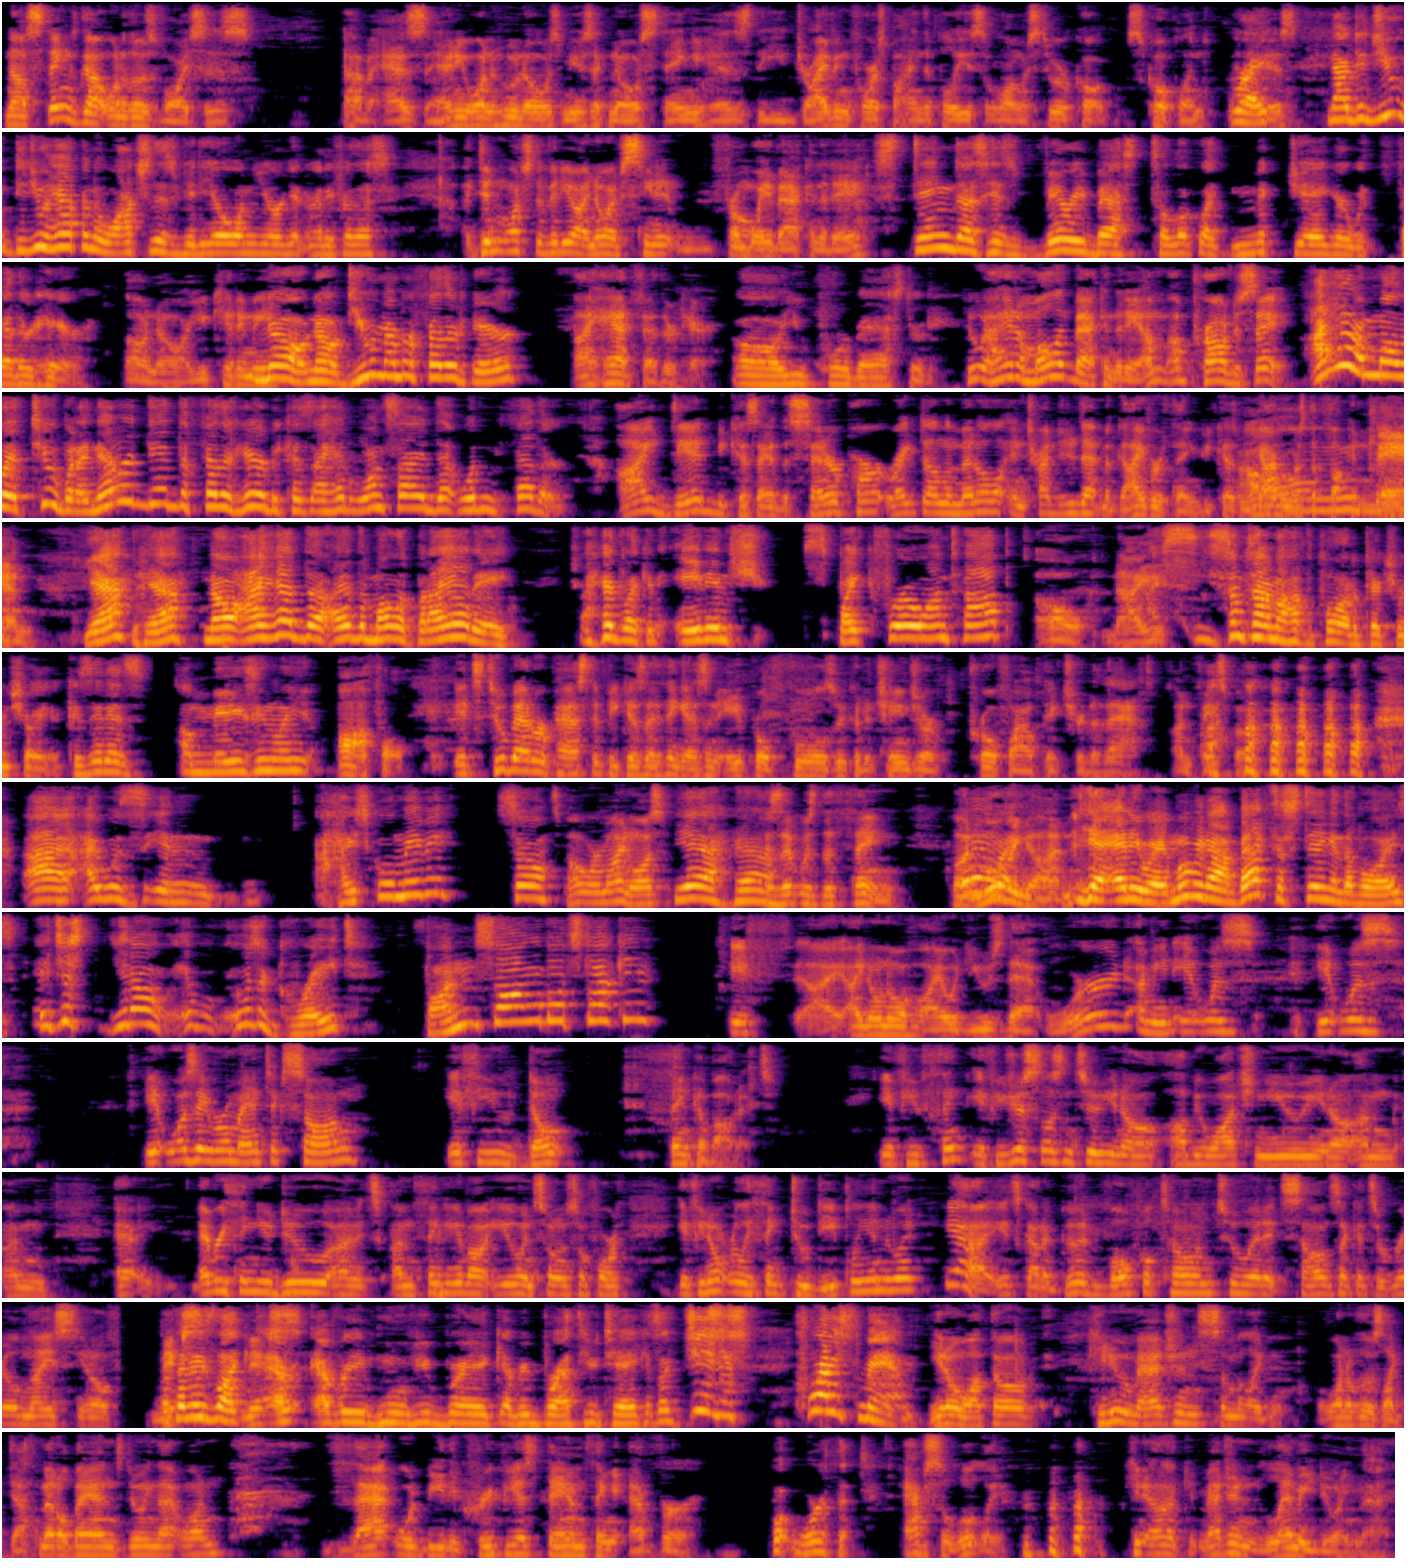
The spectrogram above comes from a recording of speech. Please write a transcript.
Now, Sting's got one of those voices. Um, as anyone who knows music knows, Sting is the driving force behind the police, along with Stewart Co- Copeland. Right. Now, did you did you happen to watch this video when you were getting ready for this? I didn't watch the video. I know I've seen it from way back in the day. Sting does his very best to look like Mick Jagger with feathered hair. Oh no, are you kidding me? No, no. Do you remember feathered hair? I had feathered hair. Oh, you poor bastard. Dude, I had a mullet back in the day. I'm, I'm proud to say. I had a mullet too, but I never did the feathered hair because I had one side that wouldn't feather. I did because I had the center part right down the middle and tried to do that MacGyver thing because MacGyver was the fucking Okay. man. Yeah, yeah. No, I had the I had the mullet, but I had a I had like an eight inch spike fro on top. Oh, nice. Sometime I'll have to pull out a picture and show you because it is amazingly awful. It's too bad we're past it because I think as an April Fools we could have changed our profile picture to that on Facebook. I I was in high school maybe, so That's about where mine was yeah, yeah. because it was the thing. But, But anyway- moving on. Yeah, anyway, moving on. Back to Sting and the boys. It just, you know, it, it was a great fun song about stalking. if I, I don't know if I would use that word. I mean, it was it was it was a romantic song if you don't think about it. If you think if you just listen to, you know, I'll be watching you, you know, I'm I'm everything you do, I'm, it's, I'm thinking about you and so on and so forth. If you don't really think too deeply into it, yeah, it's got a good vocal tone to it. It sounds like it's a real nice, you know, But then he's like, mix- every move you break, every breath you take, it's like, Jesus Christ, man. You know what though? Can you imagine some like one of those like death metal bands doing that one? That would be the creepiest damn thing ever. But worth it. Absolutely. you know, like, imagine Lemmy doing that.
